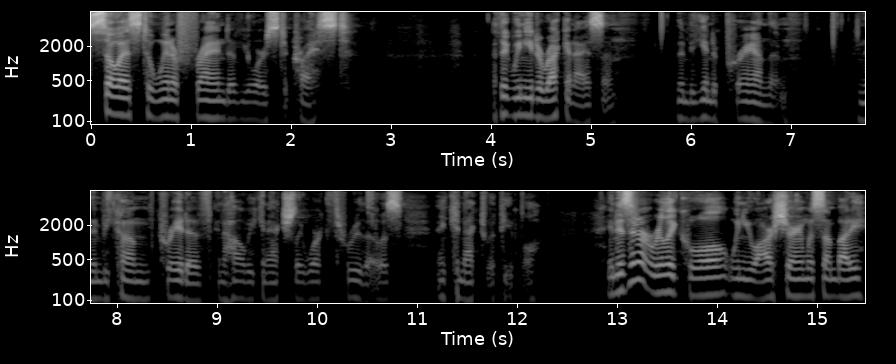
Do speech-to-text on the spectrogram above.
so as to win a friend of yours to Christ. I think we need to recognize them, then begin to pray on them, and then become creative in how we can actually work through those and connect with people. And isn't it really cool when you are sharing with somebody?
